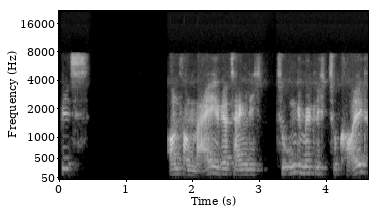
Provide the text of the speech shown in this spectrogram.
bis Anfang Mai wird es eigentlich zu ungemütlich, zu kalt.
